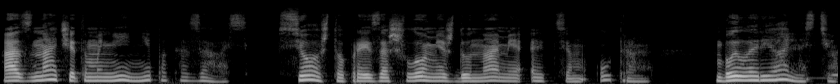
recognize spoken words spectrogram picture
А значит, мне не показалось. Все, что произошло между нами этим утром, было реальностью.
